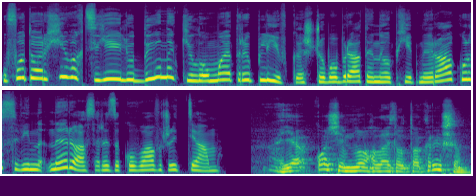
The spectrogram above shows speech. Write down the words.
У фотоархівах цієї людини кілометри плівки. Щоб обрати необхідний ракурс, він не раз ризикував життям. Я очень много лазил по крышам,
